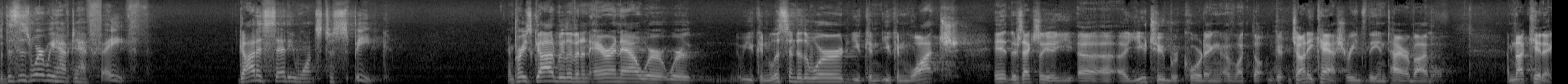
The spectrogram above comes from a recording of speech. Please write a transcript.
But this is where we have to have faith. God has said He wants to speak. And praise God, we live in an era now where, where you can listen to the Word, you can, you can watch it. There's actually a, a, a YouTube recording of like the, Johnny Cash reads the entire Bible. I'm not kidding.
